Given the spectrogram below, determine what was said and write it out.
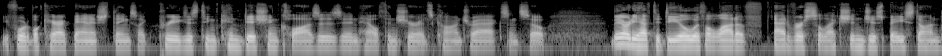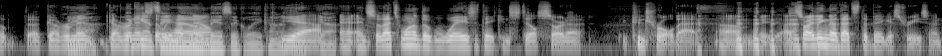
the Affordable Care Act banished things like pre-existing condition clauses in health insurance contracts, and so they already have to deal with a lot of adverse selection just based on the, the government yeah. governance they can't that say we have no, now. basically, kind of. Yeah, Yeah. And, and so that's one of the ways that they can still sort of control that. Um, so I think that that's the biggest reason.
